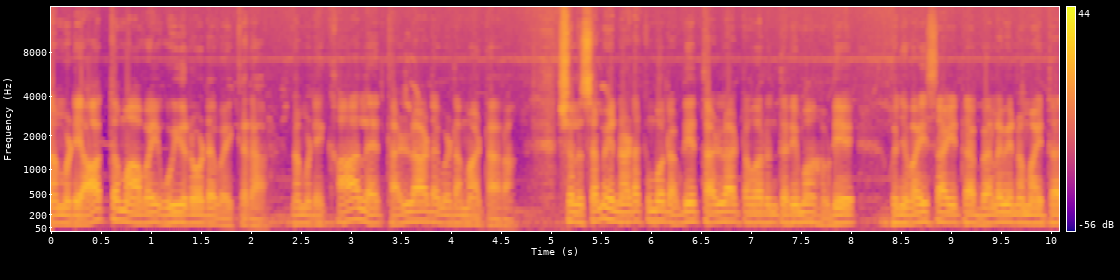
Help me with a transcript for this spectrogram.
நம்முடைய ஆத்மாவை உயிரோடு வைக்கிறார். நம்முடைய காலை தள்ளாட விட மாட்டாராம். சில சமயம் நடக்கும்போது அப்படியே தள்ளாட்டம் வரும் தெரியுமா? அப்படியே கொஞ்சம் வயசாகிட்டா பலவீனமாயிட்டா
